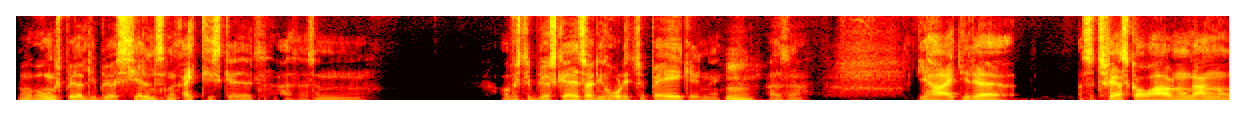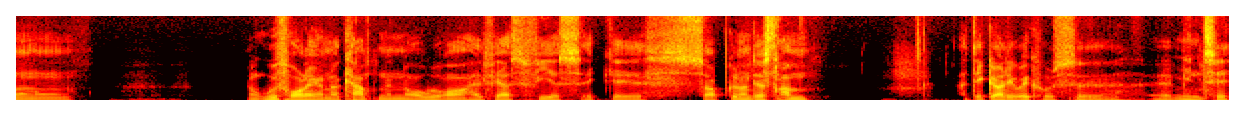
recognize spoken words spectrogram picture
nogle unge spillere, de bliver sjældent sådan rigtig skadet. Altså sådan, og hvis de bliver skadet, så er de hurtigt tilbage igen. Ikke? Mm. Altså, de har ikke de der... Altså, Tverskov har jo nogle gange nogle, nogle, nogle udfordringer, når kampen når ud over 70-80, ikke? Øh, så begynder det at stramme. Og det gør det jo ikke hos øh, øh, min til.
